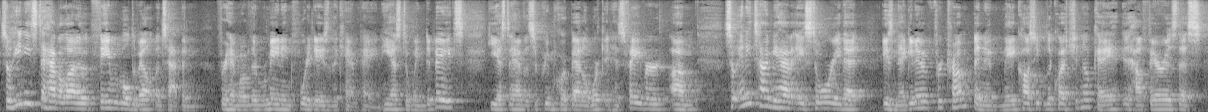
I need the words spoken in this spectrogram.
so he needs to have a lot of favorable developments happen for him over the remaining 40 days of the campaign. He has to win debates. He has to have the Supreme Court battle work in his favor. Um, so anytime you have a story that is negative for Trump, and it may cause people to question, okay, how fair is this?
